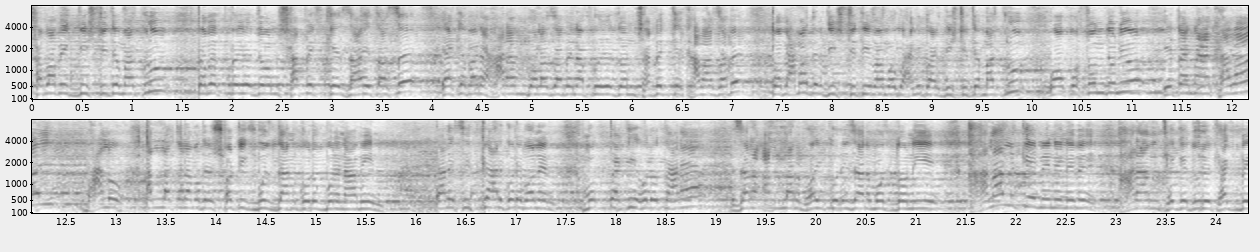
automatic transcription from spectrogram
স্বাভাবিক দৃষ্টিতে মাকরু তবে প্রয়োজন সাপেক্ষে জায়েজ আছে। একেবারে হারাম বলা যাবে না, প্রয়োজন সাপেক্ষে খাওয়া যাবে। তবে আমাদের দৃষ্টিতে ইমাম আবু দৃষ্টিতে মাকরু অপছন্দনীয়। এটা না খাওয়াই ভালো। আল্লাহ তালা আমাদের সঠিক বুঝদান করুক বলেন, আমিন। তাহলে চিৎকার করে বলেন, মোত্তাকি হলো তারা যারা আল্লাহর ভয় করে যার মধ্য নিয়ে হালালকে মেনে নেবে, হারাম থেকে দূরে থাকবে।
